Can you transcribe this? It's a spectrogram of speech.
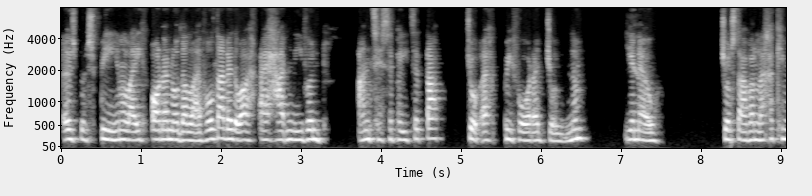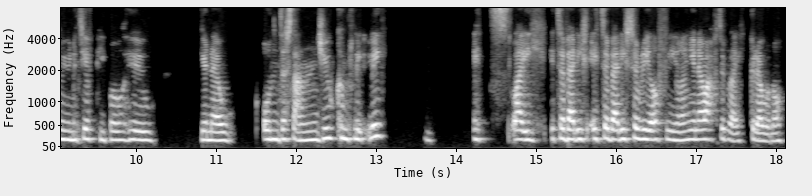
has just been like on another level that I, I hadn't even anticipated that uh, before I joined them. You know, just having like a community of people who, you know, understand you completely. Mm. It's like it's a very it's a very surreal feeling, you know, after like growing up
